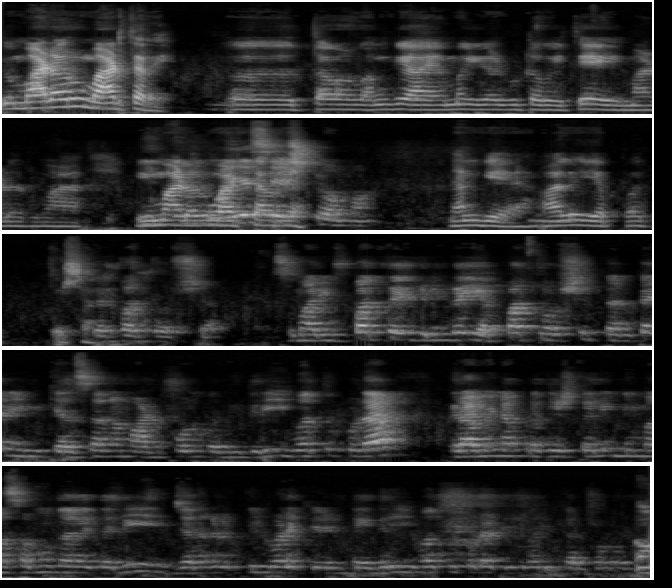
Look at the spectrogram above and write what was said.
ಇವು ಮಾಡೋರು ಮಾಡ್ತಾರೆ. ತಾವು ಹಂಗೆ ಅಮ್ಮ ಹೇಳ್ಬಿಟ್ಟು ಹೋಗೈತೆ ಮಾಡೋರು ಮಾ ಈ ಮಾಡೋರು ಮಾಡ್ತಾವ್ರೆ. ಅಮ್ಮ? ನನಗೆ ಹಾಲು ಎಪ್ಪತ್ತು ವರ್ಷ. ಎಪ್ಪತ್ತು ವರ್ಷ. ಸುಮಾರು ಇಪ್ಪತ್ತೈದರಿಂದ ಎಪ್ಪತ್ತು ವರ್ಷದ ತನಕ ನೀವು ಕೆಲಸನ ಮಾಡ್ಕೊಂಡು ಬಂದಿದ್ದೀರಿ. ಇವತ್ತು ಕೂಡ ಗ್ರಾಮೀಣ ಪ್ರದೇಶದಲ್ಲಿ ನಿಮ್ಮ ಸಮುದಾಯದಲ್ಲಿ ಜನಗಳ ತಿಳುವಳಿಕೆ ಹೇಳ್ತಾ ಇದ್ದೀರಿ. ಇವತ್ತು ಕೂಡ ಡಿಲಿವರಿ ಕರ್ಕೊಂಡು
